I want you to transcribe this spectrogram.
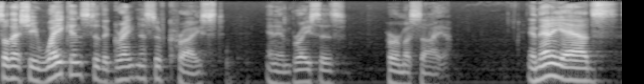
so that she wakens to the greatness of Christ and embraces her Messiah. And then he adds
